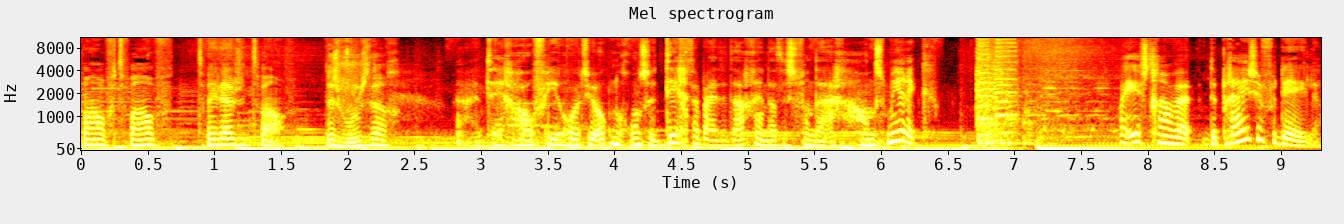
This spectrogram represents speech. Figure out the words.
12-12-2012. Dus woensdag. Nou, en tegen half vier hoort u ook nog onze dichter bij de dag. En dat is vandaag Hans Mirk. Maar eerst gaan we de prijzen verdelen.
